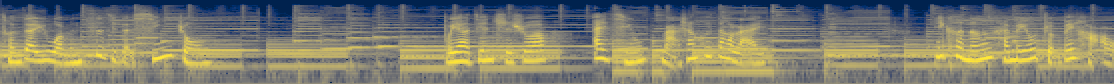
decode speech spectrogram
存在于我们自己的心中。不要坚持说爱情马上会到来。你可能还没有准备好，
